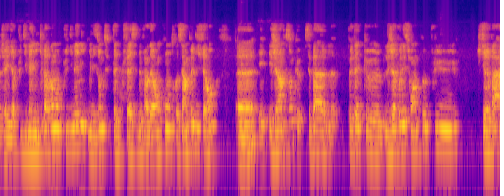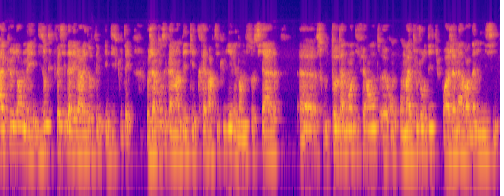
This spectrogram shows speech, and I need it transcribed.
j'allais dire plus dynamique, pas vraiment plus dynamique, mais disons que c'est peut-être plus facile de faire des rencontres. C'est un peu différent. Euh, et et j'ai l'impression que c'est pas, peut-être que les Japonais sont un peu plus, je dirais pas accueillants, mais disons que c'est plus facile d'aller vers les autres et, et discuter. Le Japon, c'est quand même un pays qui est très particulier. Les normes sociales, euh, sont totalement différentes. Euh, on on m'a toujours dit tu pourras jamais avoir d'amis ici.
